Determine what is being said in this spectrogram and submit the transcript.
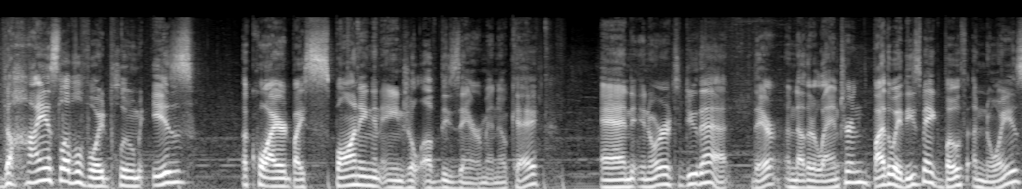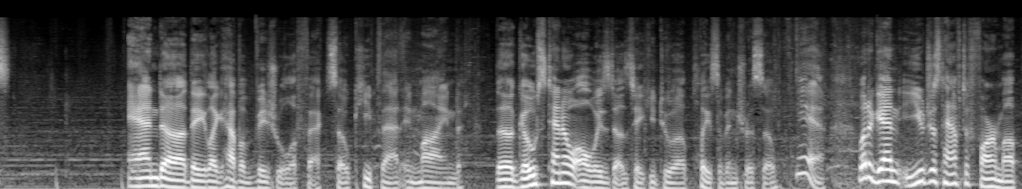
The highest level Void Plume is acquired by spawning an Angel of the Zariman, okay? And in order to do that, there, another lantern. By the way, these make both a noise and uh, they like have a visual effect, so keep that in mind. The Ghost Tenno always does take you to a place of interest, so yeah. But again, you just have to farm up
